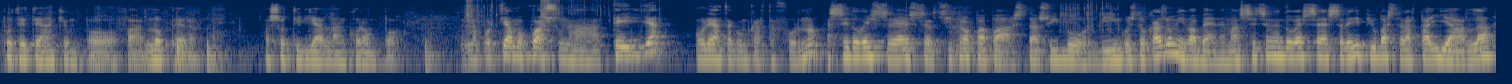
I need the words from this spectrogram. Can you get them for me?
potete anche un po' farlo per assottigliarla ancora un po' la portiamo qua su una teglia oleata con carta forno. Se dovesse esserci troppa pasta sui bordi, in questo caso mi va bene, ma se ce ne dovesse essere di più basterà tagliarla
